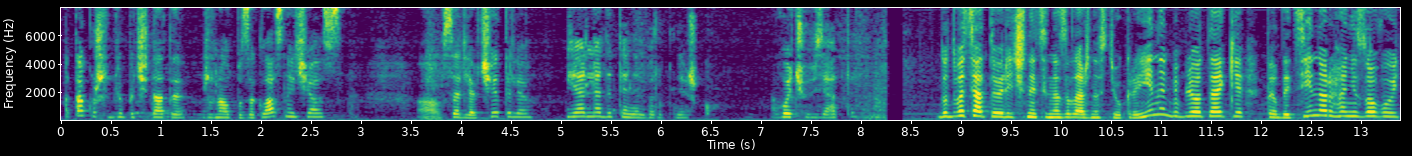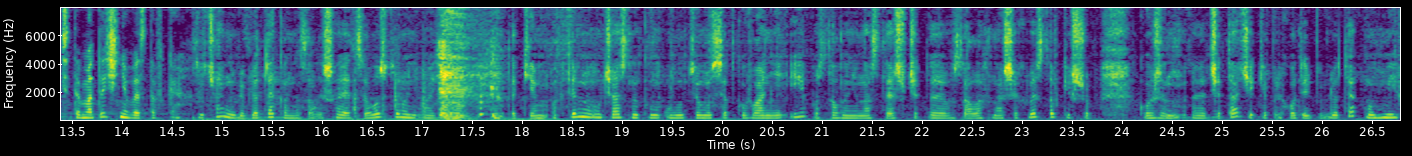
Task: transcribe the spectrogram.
а також люблю почитати журнал Позакласний час, все для вчителя. Я для дитини беру книжку. Хочу взяти. До 20-ї річниці незалежності України бібліотеки традиційно організовують тематичні виставки. Звичайно, бібліотека не залишається осторонь, а є таким активним учасником у цьому святкуванні. І поставлені нас теж в залах наших виставки, щоб кожен е, читач, який приходить в бібліотеку, міг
